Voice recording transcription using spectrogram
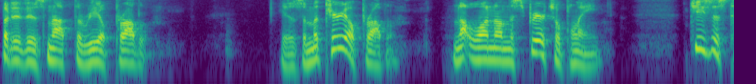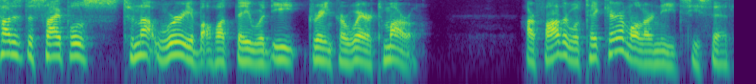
but it is not the real problem. It is a material problem, not one on the spiritual plane. Jesus taught his disciples to not worry about what they would eat, drink, or wear tomorrow. Our Father will take care of all our needs, he said.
